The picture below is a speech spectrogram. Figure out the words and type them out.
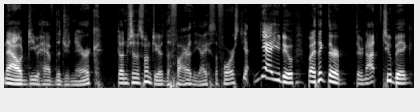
Now, do you have the generic dungeon? This one, do you have the fire, the ice, the forest? Yeah, yeah, you do. But I think they're they're not too big.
